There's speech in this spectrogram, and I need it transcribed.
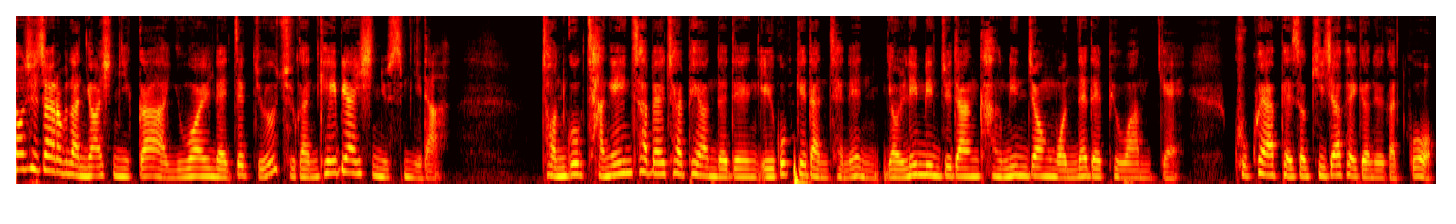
청취자 여러분 안녕하십니까. 6월 넷째 주 주간 KBIC 뉴스입니다. 전국 장애인 차별 철폐연대 등 7개 단체는 열린민주당 강민정 원내대표와 함께 국회 앞에서 기자회견을 갖고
